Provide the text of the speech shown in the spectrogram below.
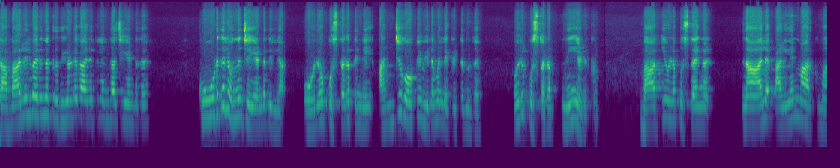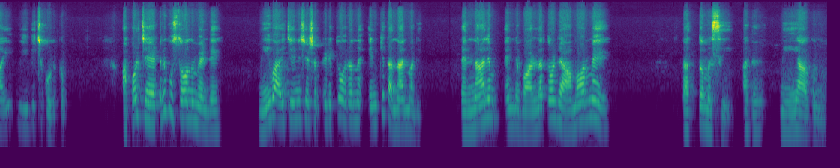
തപാലിൽ വരുന്ന കൃതികളുടെ കാര്യത്തിൽ എന്താ ചെയ്യേണ്ടത്? കൂടുതലൊന്നും ചെയ്യേണ്ടതില്ല. ഓരോ പുസ്തകത്തിന്റെ അഞ്ചു കോപ്പി വീതമല്ലേ കിട്ടുന്നത്? ഒരു പുസ്തകം നീ എടുക്കും. ബാക്കിയുള്ള പുസ്തകങ്ങൾ നാല് അളിയന്മാർക്കുമായി വീതിച്ചു കൊടുക്കും. അപ്പോൾ ചേട്ടന് പുസ്തകമൊന്നും വേണ്ടേ? നീ വായിച്ചതിന് ശേഷം ഇടയ്ക്ക് ഓരോന്ന് എനിക്ക് തന്നാൽ മതി. എന്നാലും എന്റെ വള്ളത്തോൾ രാമവർമ്മയെ തത്വമസി അത് നീയാകുന്നു.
